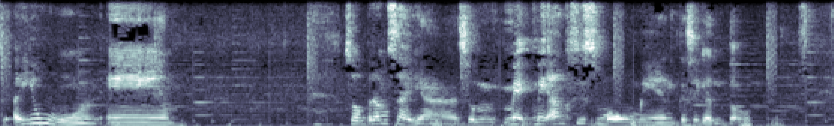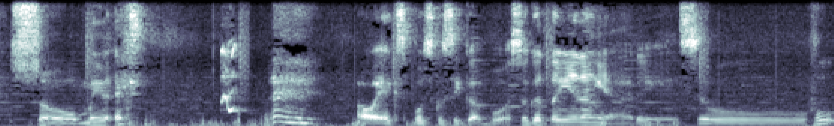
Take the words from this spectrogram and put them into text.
So, ayun. And, sobrang saya. So, may, may anxious moment kasi ganito. So, may ako expose ko si Gabo. So, ganito yung nangyari. So, who,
